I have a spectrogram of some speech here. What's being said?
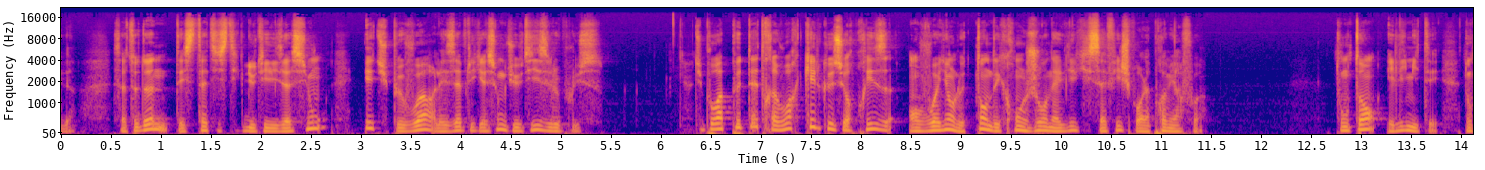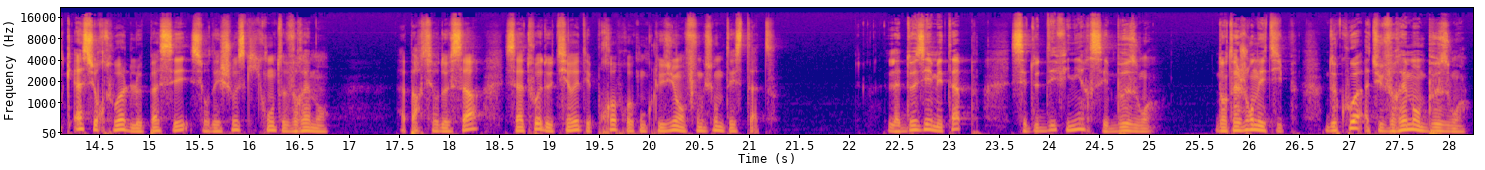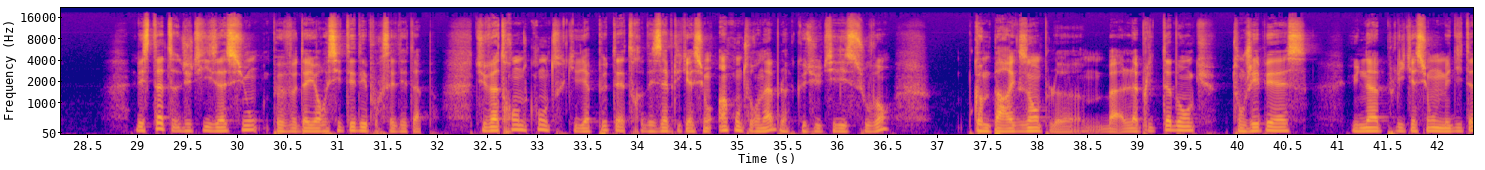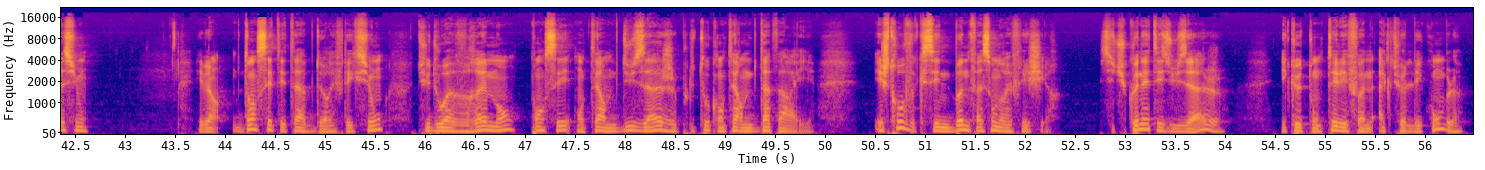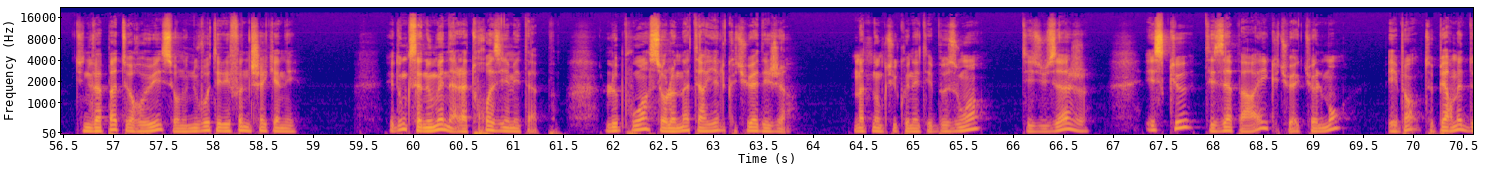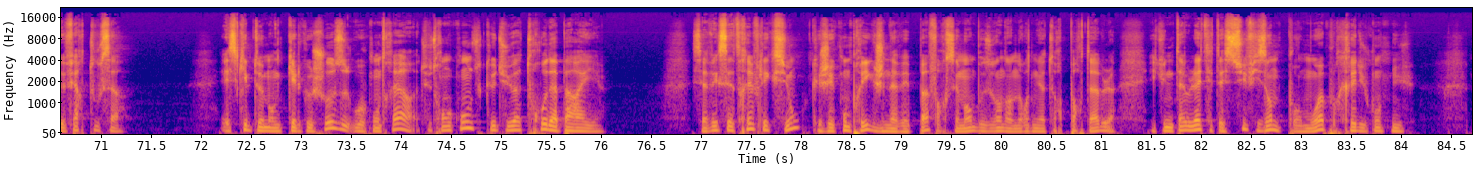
Ça te donne tes statistiques d'utilisation et tu peux voir les applications que tu utilises le plus. Tu pourras peut-être avoir quelques surprises en voyant le temps d'écran journalier qui s'affiche pour la première fois. Ton temps est limité, donc assure-toi de le passer sur des choses qui comptent vraiment. À partir de ça, c'est à toi de tirer tes propres conclusions en fonction de tes stats. La deuxième étape, c'est de définir ses besoins. Dans ta journée type, de quoi as-tu vraiment besoin? Les stats d'utilisation peuvent d'ailleurs aussi t'aider pour cette étape. Tu vas te rendre compte qu'il y a peut-être des applications incontournables que tu utilises souvent, comme par exemple euh, bah, l'appli de ta banque, ton GPS, une application de méditation. Eh bien, dans cette étape de réflexion, tu dois vraiment penser en termes d'usage plutôt qu'en termes d'appareil. Et je trouve que c'est une bonne façon de réfléchir. Si tu connais tes usages et que ton téléphone actuel les comble, tu ne vas pas te ruer sur le nouveau téléphone chaque année. Et donc ça nous mène à la troisième étape, le point sur le matériel que tu as déjà. Maintenant que tu connais tes besoins, tes usages, est-ce que tes appareils que tu as actuellement eh ben, te permettent de faire tout ça? Est-ce qu'il te manque quelque chose ou au contraire, tu te rends compte que tu as trop d'appareils? C'est avec cette réflexion que j'ai compris que je n'avais pas forcément besoin d'un ordinateur portable et qu'une tablette était suffisante pour moi pour créer du contenu.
